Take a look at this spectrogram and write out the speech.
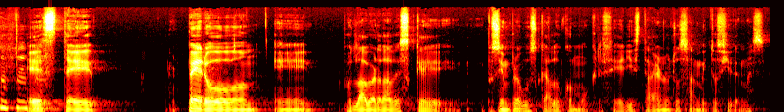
este, pero eh, pues la verdad es que pues siempre he buscado cómo crecer y estar en otros ámbitos y demás.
